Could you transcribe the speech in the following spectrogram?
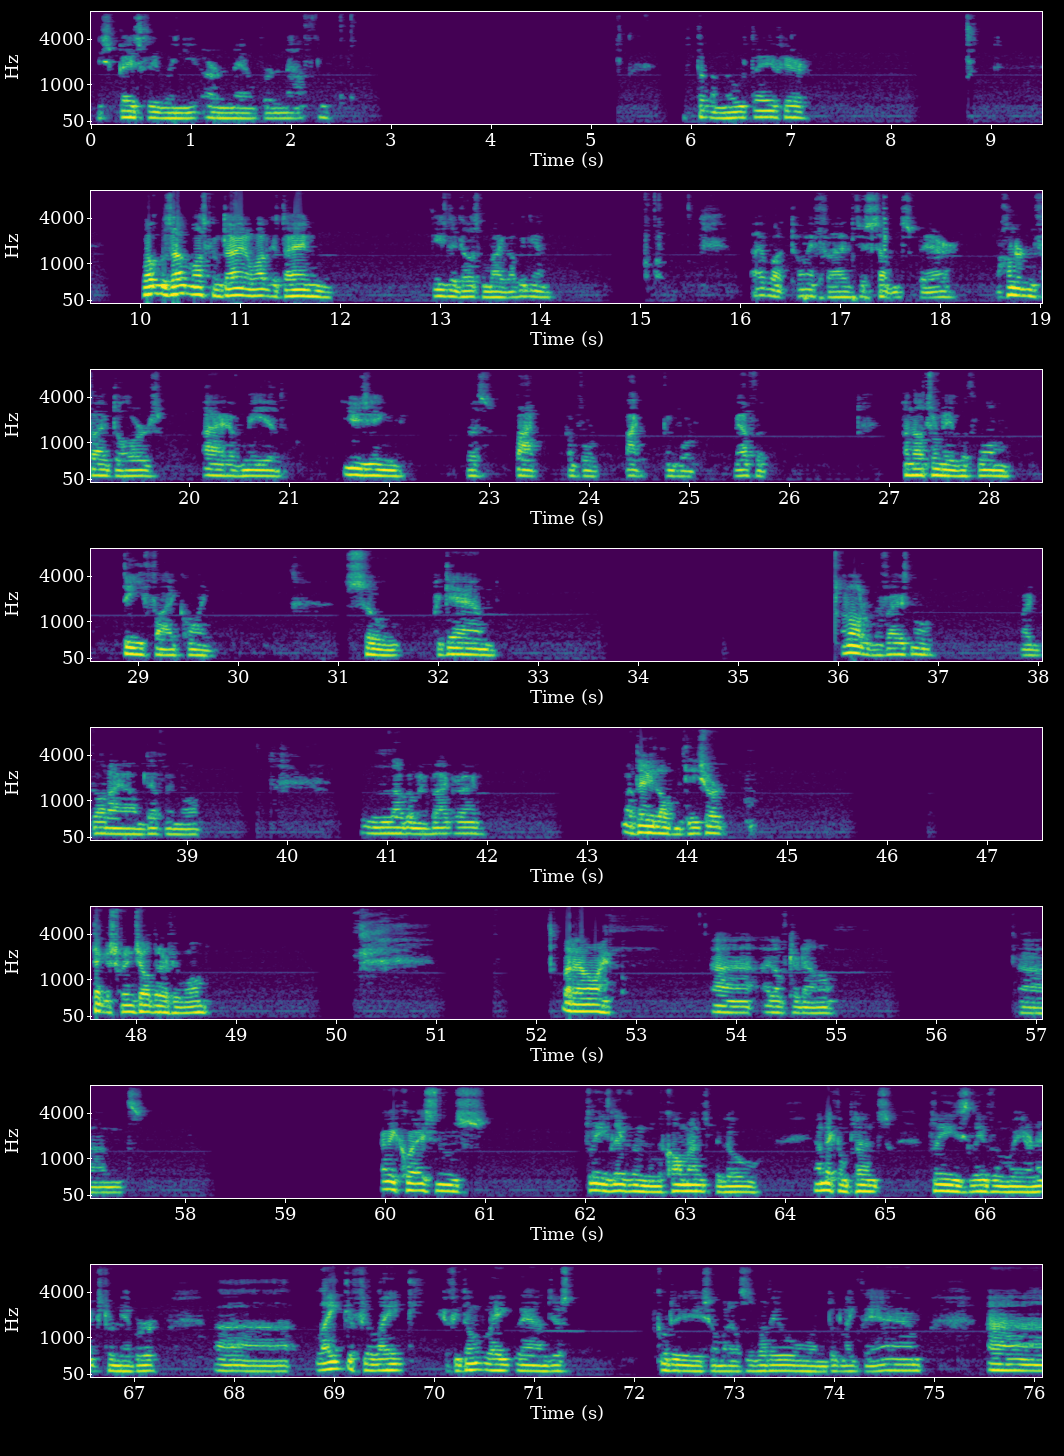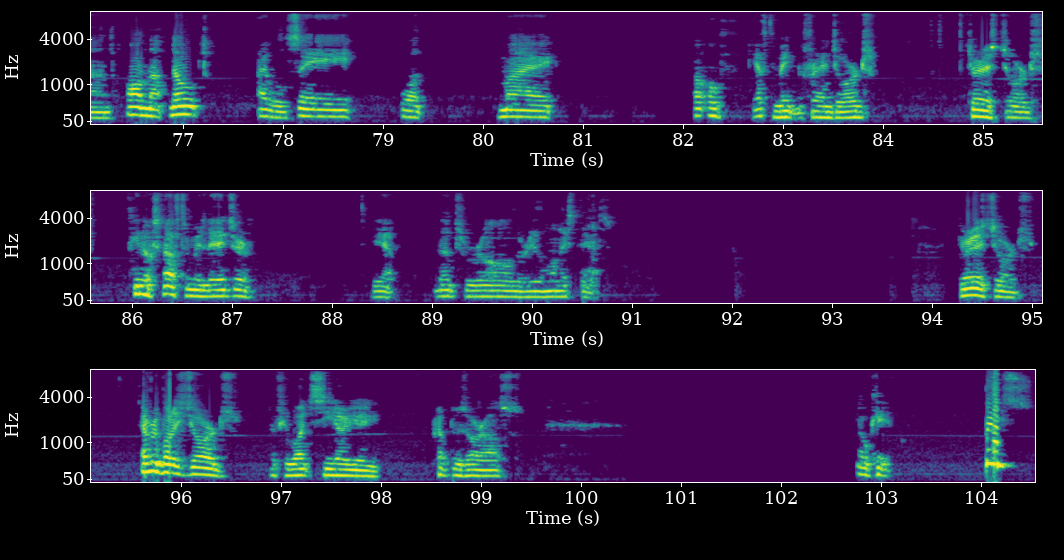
Especially when you earn them for nothing. Took a nosedive here. What goes up must come down, and what goes down usually does come back up again. I've got 25, just something spare. $105 I have made using this back and forth, back and forth method. And that's only with one DeFi coin. So again, I'm not a professional. My god I am definitely not. Look at my background. I do love my t-shirt. Take a screenshot there if you want. But anyway, uh, I love Cardano. And any questions, please leave them in the comments below. Any complaints, please leave them with your next door neighbour. Uh, like if you like. If you don't like, then just go to someone else's video and don't like them. And on that note, I will say what my uh oh, you have to meet my friend George. Tourist George. He looks after me ledger. Yeah, that's where all the real money stays. Curious George. Everybody's George if you watch CRU. Cryptos are us. Okay. Peace!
